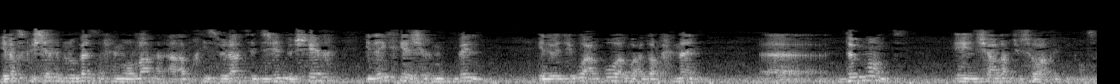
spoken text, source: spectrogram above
Et lorsque Cheikh Ibn Baz a appris cela, cette gêne de Cheikh, il a écrit à Cheikh Moukbel, il lui a dit Abu Abdurrahman, euh, demande et Inch'Allah tu seras récompensé.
